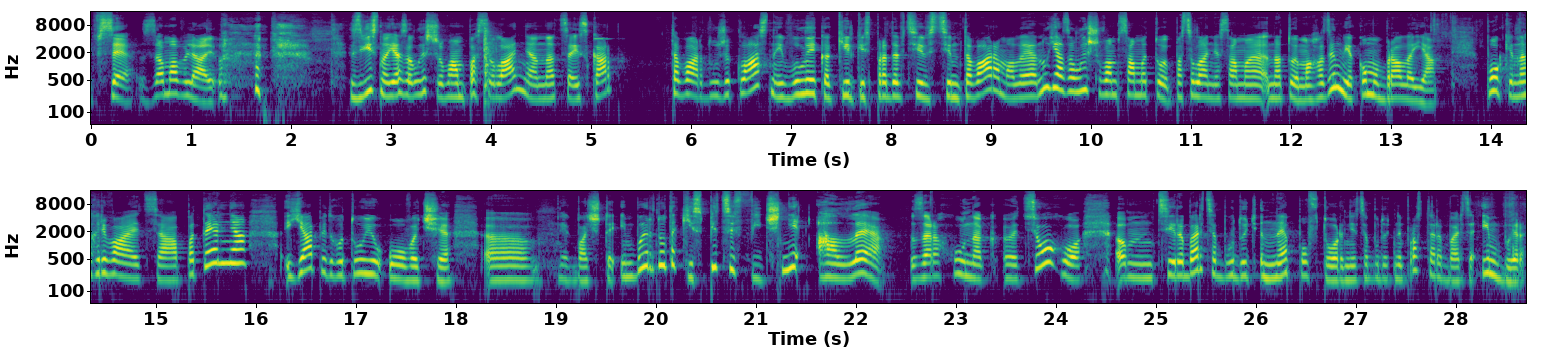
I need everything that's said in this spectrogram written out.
все замовляю. Звісно, я залишу вам посилання на цей скарб. Товар дуже класний, велика кількість продавців з цим товаром, але ну, я залишу вам саме той посилання саме на той магазин, в якому брала я. Поки нагрівається пательня, я підготую овочі. Е, як бачите, імбир, ну такі специфічні, але за рахунок е, цього ем, ці реберця будуть неповторні. Це будуть не просто реберця, імбир.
